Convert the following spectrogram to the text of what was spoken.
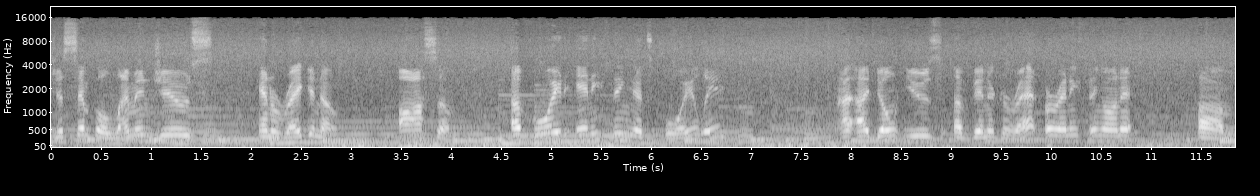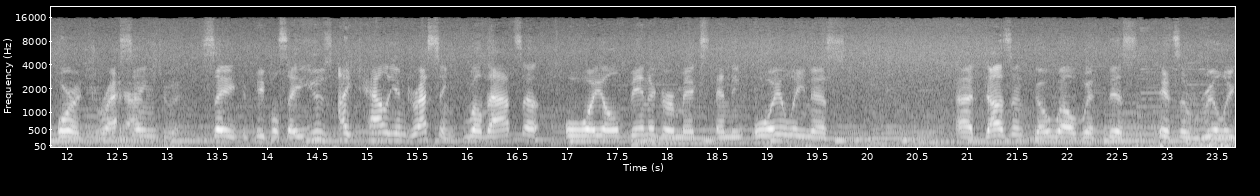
just simple lemon juice and oregano. Awesome. Avoid anything that's oily. I, I don't use a vinaigrette or anything on it, um, or a dressing. Adds to it. Say people say use Italian dressing. Well, that's a oil vinegar mix, and the oiliness uh, doesn't go well with this. It's a really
